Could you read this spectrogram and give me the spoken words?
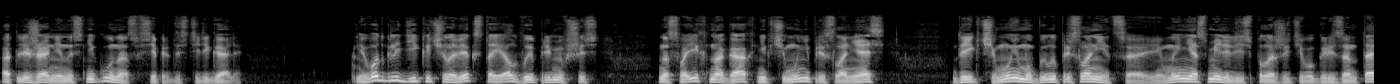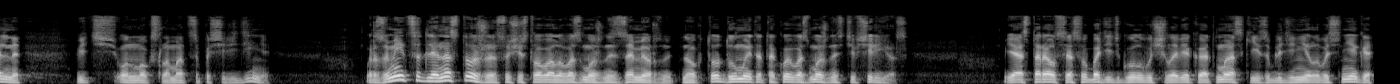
от лежания на снегу нас все предостерегали. И вот, гляди-ка, человек стоял, выпрямившись, на своих ногах, ни к чему не прислонясь, да и к чему ему было прислониться, и мы не осмелились положить его горизонтально, ведь он мог сломаться посередине. Разумеется, для нас тоже существовала возможность замерзнуть, но кто думает о такой возможности всерьез? Я старался освободить голову человека от маски из обледенелого снега,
